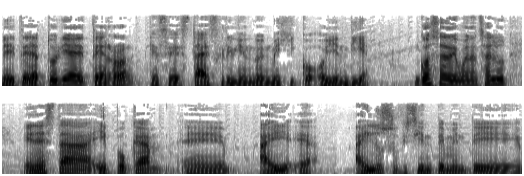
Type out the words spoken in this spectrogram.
La literatura de terror que se está escribiendo en México hoy en día goza de buena salud. En esta época eh, hay, eh, hay lo suficientemente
